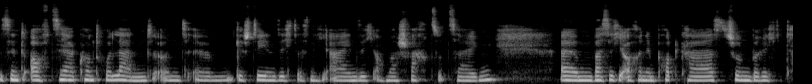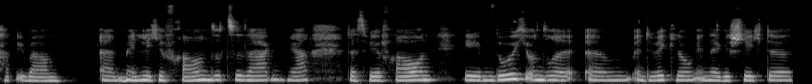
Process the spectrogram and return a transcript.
sind oft sehr kontrollant und ähm, gestehen sich das nicht ein, sich auch mal schwach zu zeigen. Ähm, was ich auch in dem Podcast schon berichtet habe über äh, männliche Frauen sozusagen, ja, dass wir Frauen eben durch unsere ähm, Entwicklung in der Geschichte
